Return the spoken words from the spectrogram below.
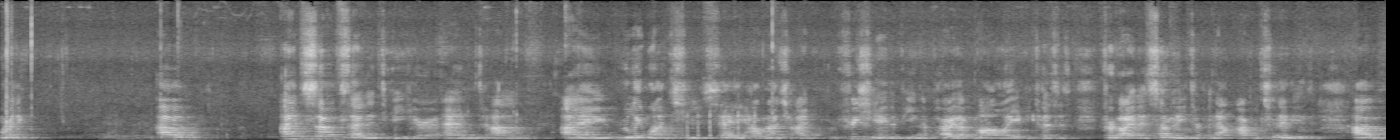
Morning. Um, I'm so excited to be here, and um, I really want to say how much I've appreciated being a part of MALI because it's provided so many different opportunities. Um,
